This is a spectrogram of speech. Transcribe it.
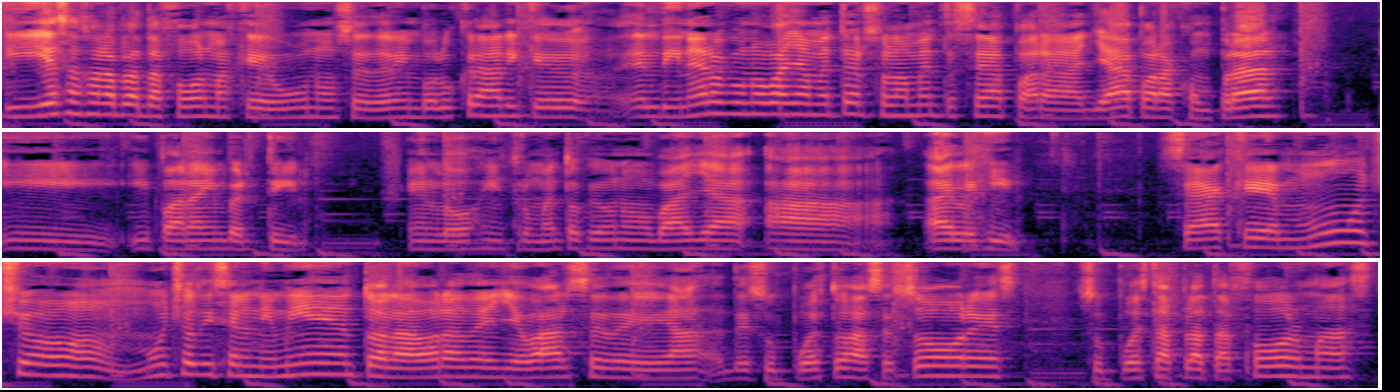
Y esas son las plataformas que uno se debe involucrar y que el dinero que uno vaya a meter solamente sea para ya para comprar y, para invertir en los instrumentos que uno vaya a, a elegir. O sea que mucho, mucho discernimiento a la hora de llevarse de, supuestos asesores, supuestas plataformas,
